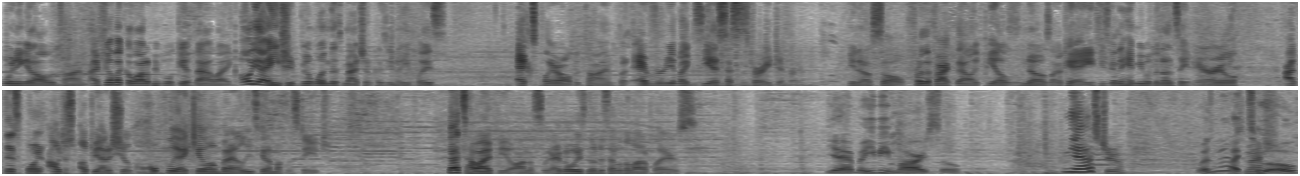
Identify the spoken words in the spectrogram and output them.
winning it all the time. I feel like a lot of people give that like, oh yeah, he should win this matchup because you know he plays X player all the time. But every like ZSS is very different. You know, so for the fact that like PL knows, like, okay, if he's gonna hit me with an unsafe aerial, at this point, I'll just up you out of shield. Hopefully, I kill him, but I at least get him off the stage. That's how I feel, honestly. I've always noticed that with a lot of players. Yeah, but he beat Mars, so Yeah, that's true. wasn't it like Smash. 2-0?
